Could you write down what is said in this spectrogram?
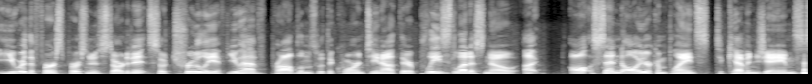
you were the first person who started it. So truly, if you have problems with the quarantine out there, please let us know. Uh, all, send all your complaints to Kevin James.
